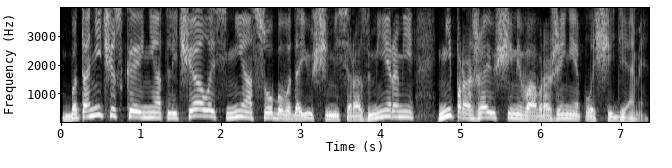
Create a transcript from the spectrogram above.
Ботаническое не отличалось ни особо выдающимися размерами, ни поражающими воображение площадями.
